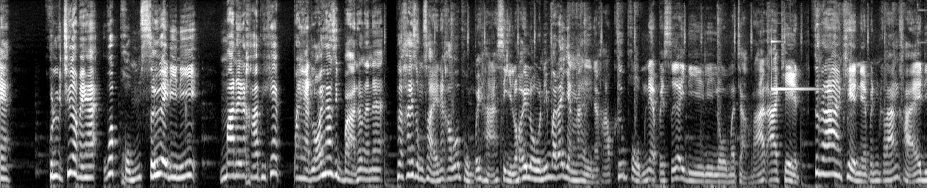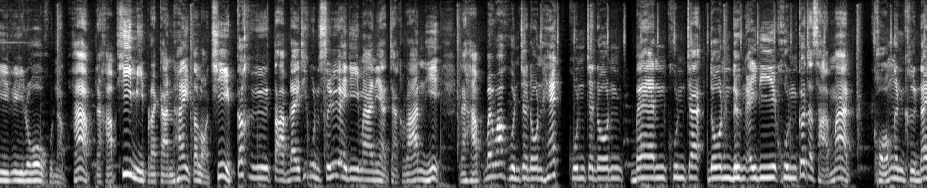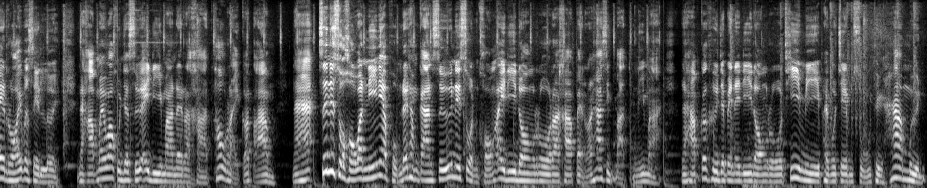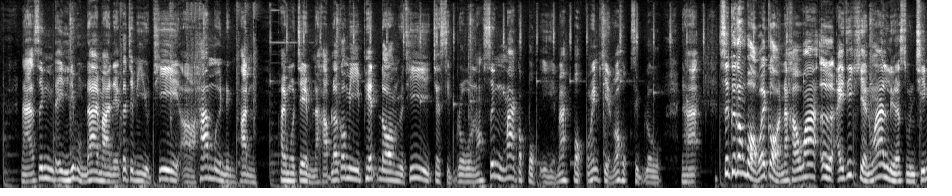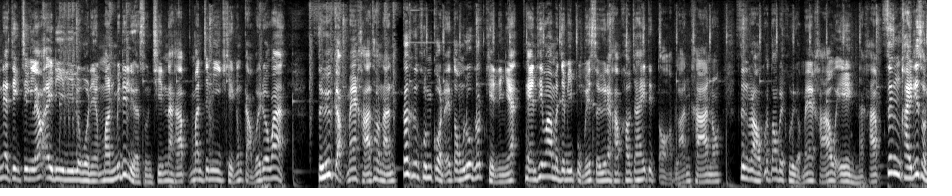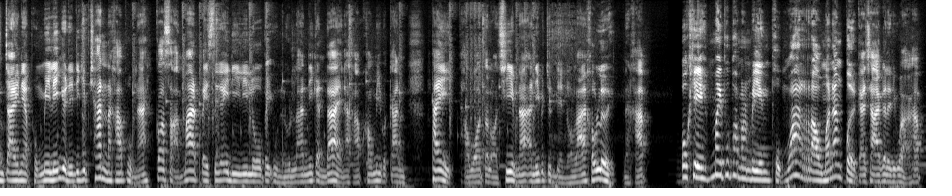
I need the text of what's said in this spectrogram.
คุณเชื่อไหมฮะ ว่าผมซื้อ ID นี้ มาในราคาเพียงแค่ 850 บาทเท่านั้นนะเพื่อใครสงสัยนะครับว่าผมไปหา 400 โลนี้มาได้ยังไงนะครับคือผมเนี่ยไปซื้อ ID รีโลมาจากร้านอาร์เคดซึ่งร้านอาร์เคดเนี่ยเป็นร้านขาย ID รีโลคุณภาพนะครับที่มีประกันให้ตลอดชีพ ก็คือตราบใดที่คุณซื้อ ID มาเนี่ยจากร้านนี้นะครับไม่ว่าคุณจะโดนแฮ็กคุณจะโดนแบนคุณจะโดนดึง ID คุณก็จะสามารถ ขอเงินคืนได้ร้อยเปอร์เซ็นต์เลยนะครับไม่ว่าคุณจะซื้อ ID มาในราคาเท่าไหร่ก็ตามนะฮะซึ่งในส่วนของวันนี้เนี่ยผมได้ทำการซื้อในส่วนของ ID ดองโรราคา 850 บาทตรงนี้มานะครับก็คือจะเป็น ID ดองโรที่มีไพโมเจมสูงถึง 50,000 นะซึ่งไอดีที่ผมได้มาเนี่ยก็จะมีอยู่ที่ห้าหมื่นหนึ่งพันไพโมเจมนะครับ แล้วก็มีเพชรดองอยู่ที่ 70 โลเนาะซึ่งมากกว่าปกอีกเห็นไหมปกไม่เขียนว่า 60 โลนะฮะซึ่งก็ต้องบอกไว้ก่อนนะครับว่าเออไอที่เขียนว่าเหลือศูนย์ชิ้นเนี่ยจริงๆแล้ว ID รีโลเนี่ยมันไม่ได้เหลือศูนย์ชิ้นนะครับมันจะมีเขียนกำกับไว้ด้วยว่า ซื้อกับแม่ค้าเท่านั้น ก็คือคุณกดไอ้ตรงรูปรถเข็นอย่างเงี้ยแทนที่ว่ามันจะมีปุ่มให้ซื้อนะครับเขาจะให้ติดต่อร้านค้าเนาะซึ่งเราก็ต้องไปคุยกับแม่ค้าเอาเองนะครับซึ่งใครที่สนใจเนี่ยผมมีลิงก์อยู่ในดีคริปชั่นนะครับผมนะก็สามารถไปซื้อ ID รีโลไปอุ่นนุนร้านนี้กันได้นะครับเขามีประกันให้ถาวรตลอดชีพนะ อันนี้เป็นจุดเด่นของร้านเขาเลยนะครับโอเค ไม่พูดพร่ำทำเพลงผมว่าเรามานั่งเปิดกาชากันเลยดีกว่าครับ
